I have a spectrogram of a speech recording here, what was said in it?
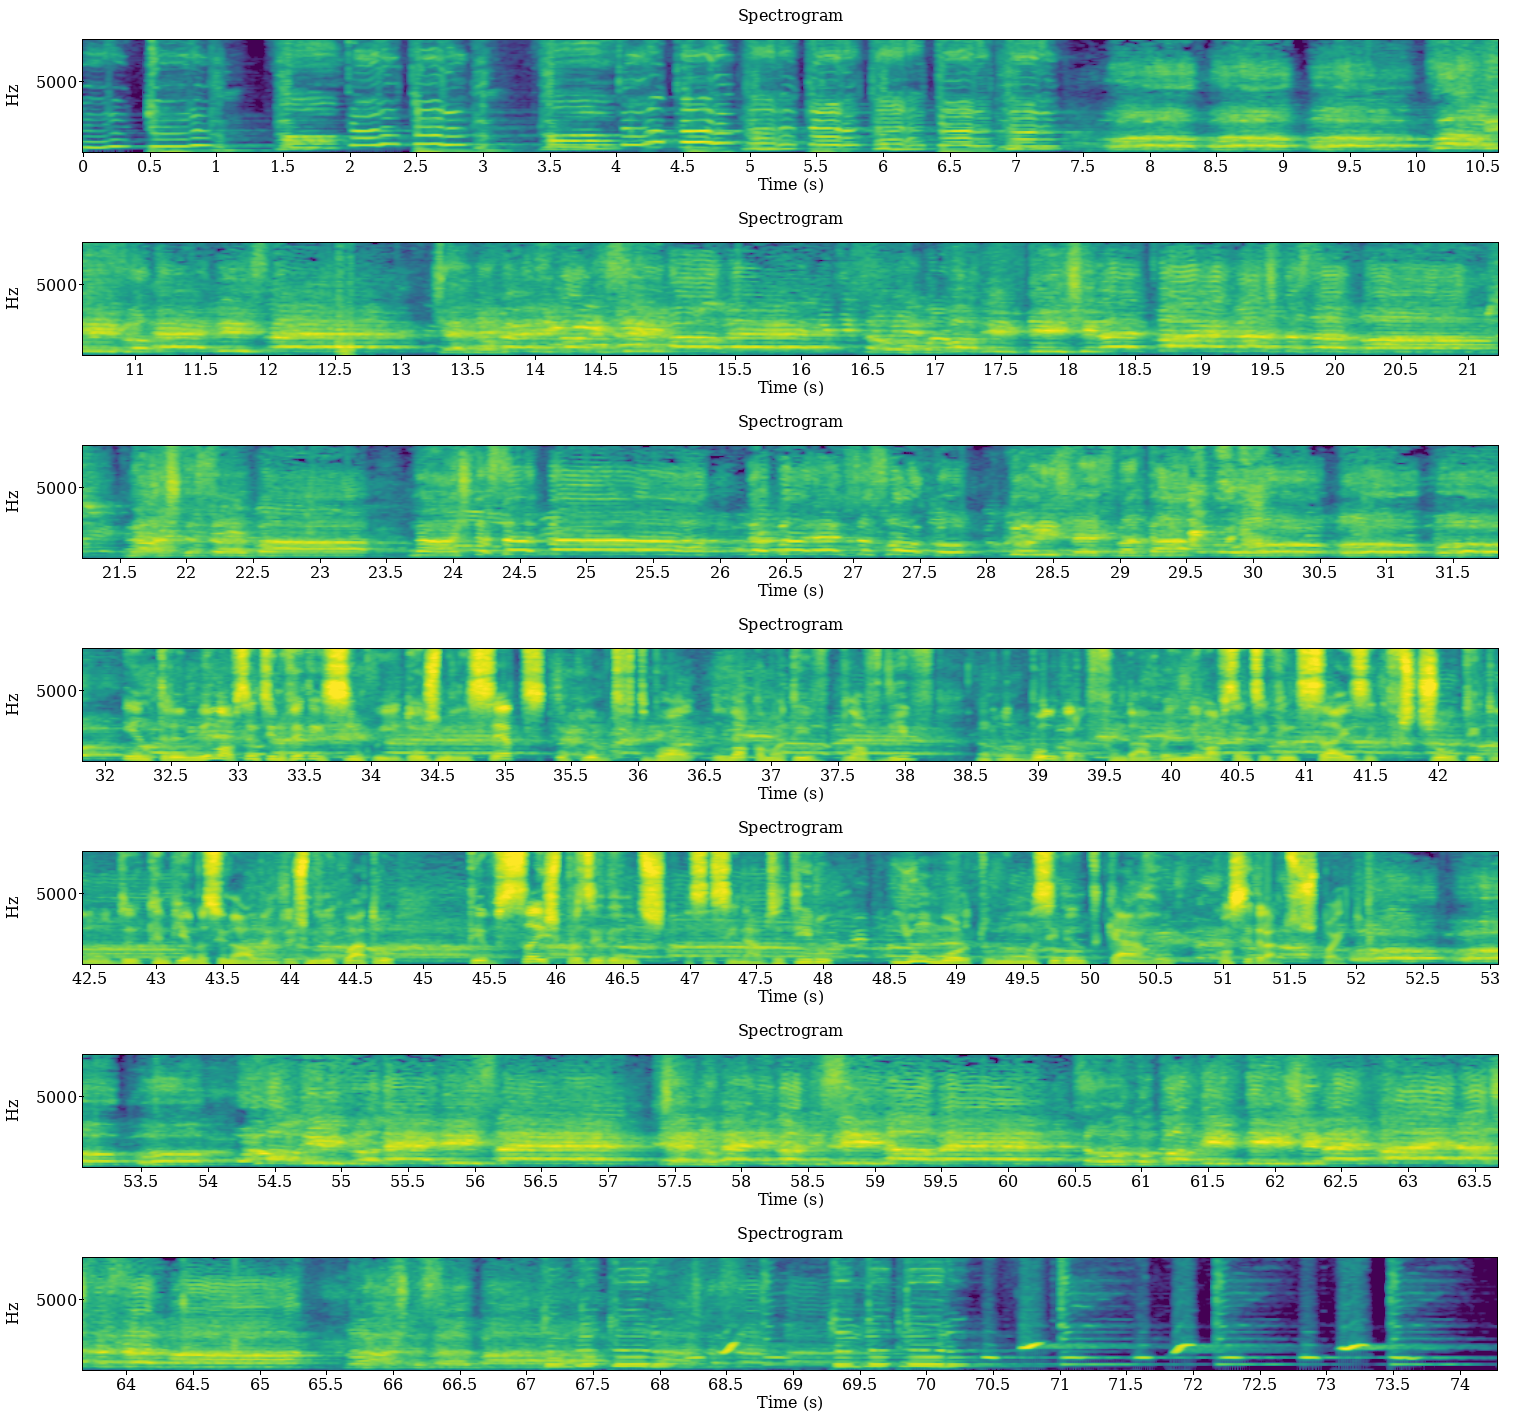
Е нашата съдба, нашата съдба. Е oh. Entre 1995 e 2007, o clube de futebol Lokomotiv Plovdiv, um clube búlgaro fundado em 1926 e que festejou o título de campeão nacional em 2004, teve seis presidentes assassinados a tiro e um morto num acidente de carro considerado suspeito. sinove, za oko pokiti žive, pa je našta srba, našta srba, našta srba.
